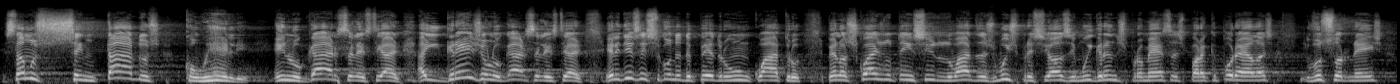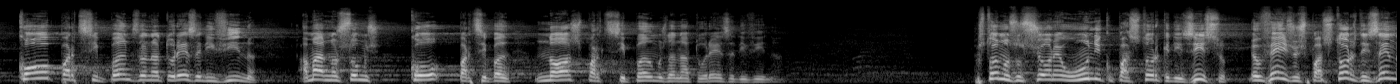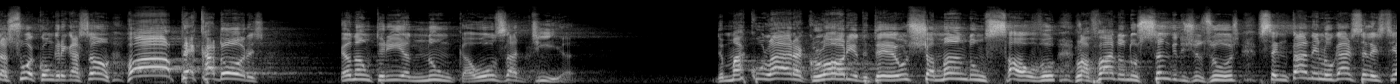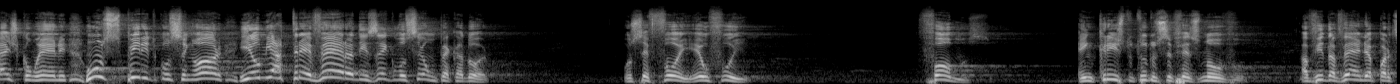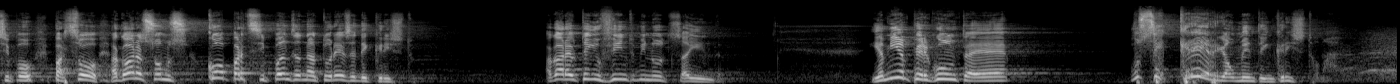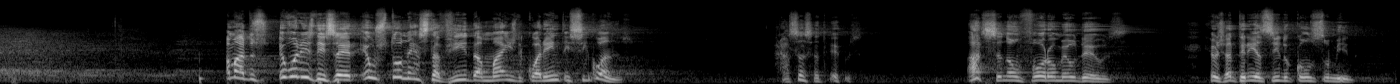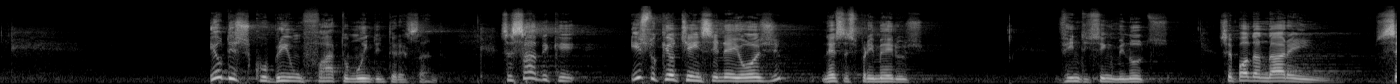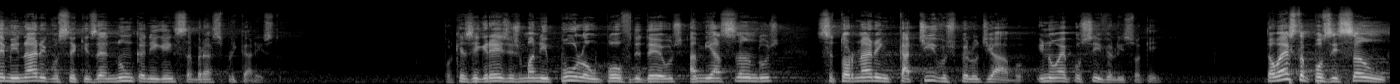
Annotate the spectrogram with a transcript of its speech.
Estamos sentados com Ele em lugares celestiais. A igreja é um lugar celestial. Ele diz em 2 de Pedro 1, 4: pelas quais não têm sido doadas as muito preciosas e muito grandes promessas, para que por elas vos torneis co-participantes da natureza divina. Amado, nós somos co-participantes, nós participamos da natureza divina. Pastor, mas o senhor é o único pastor que diz isso. Eu vejo os pastores dizendo à sua congregação: Oh, pecadores! Eu não teria nunca ousadia de macular a glória de Deus, chamando um salvo, lavado no sangue de Jesus, sentado em lugares celestiais com Ele, um espírito com o Senhor, e eu me atrever a dizer que você é um pecador. Você foi, eu fui. Fomos. Em Cristo tudo se fez novo. A vida velha participou, passou. Agora somos co-participantes da natureza de Cristo. Agora eu tenho 20 minutos ainda. E a minha pergunta é: você crê realmente em Cristo, amado? Amados, eu vou lhes dizer, eu estou nesta vida há mais de 45 anos. Graças a Deus. Ah, se não for o meu Deus eu já teria sido consumido. Eu descobri um fato muito interessante. Você sabe que isso que eu te ensinei hoje, nesses primeiros 25 minutos, você pode andar em seminário que você quiser, nunca ninguém saberá explicar isto. Porque as igrejas manipulam o povo de Deus, ameaçando-os se tornarem cativos pelo diabo, e não é possível isso aqui. Então, esta posição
